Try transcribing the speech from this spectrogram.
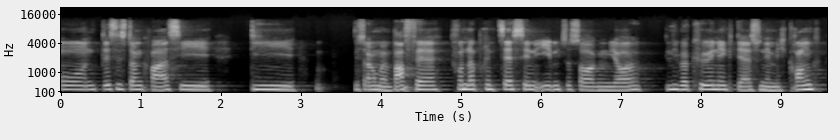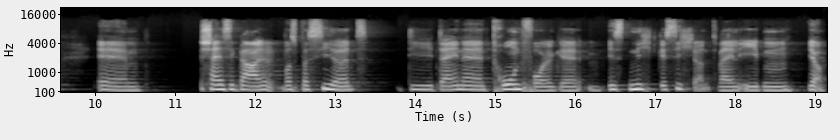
und das ist dann quasi die, ich sage mal, Waffe von der Prinzessin eben zu sagen, ja, lieber König, der ist nämlich krank, ähm, scheißegal, was passiert, die, deine Thronfolge ist nicht gesichert, weil eben, ja,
